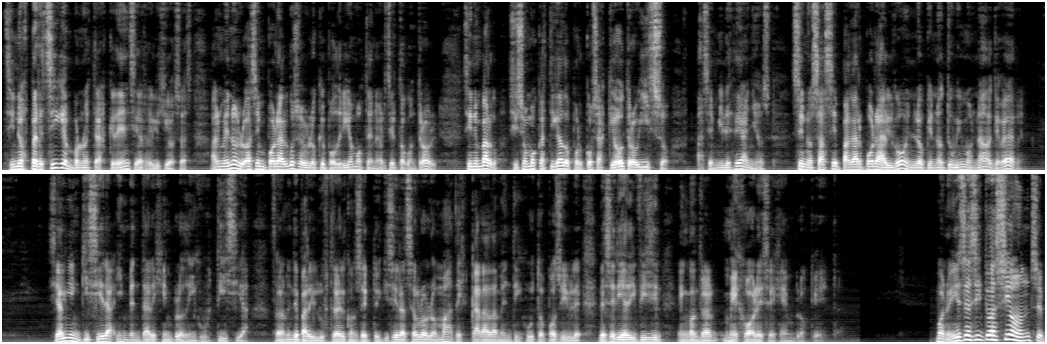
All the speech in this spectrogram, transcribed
Si nos persiguen por nuestras creencias religiosas, al menos lo hacen por algo sobre lo que podríamos tener cierto control. Sin embargo, si somos castigados por cosas que otro hizo hace miles de años, se nos hace pagar por algo en lo que no tuvimos nada que ver. Si alguien quisiera inventar ejemplos de injusticia solamente para ilustrar el concepto y quisiera hacerlo lo más descaradamente injusto posible, le sería difícil encontrar mejores ejemplos que este. Bueno, y esa situación se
